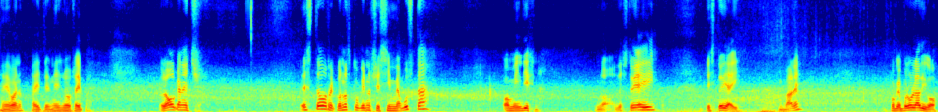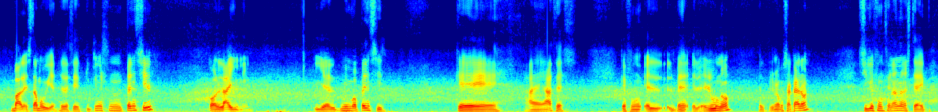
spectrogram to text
eh, bueno, ahí tenéis los iPads. Luego, que han hecho? Esto reconozco que no sé si me gusta o me indigna. No, estoy ahí, estoy ahí, ¿vale? Porque por un lado digo, vale, está muy bien. Es decir, tú tienes un pencil con Lightning y el mismo pencil que eh, haces que fue el, el, 1, el primero que sacaron, sigue funcionando en este iPad.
